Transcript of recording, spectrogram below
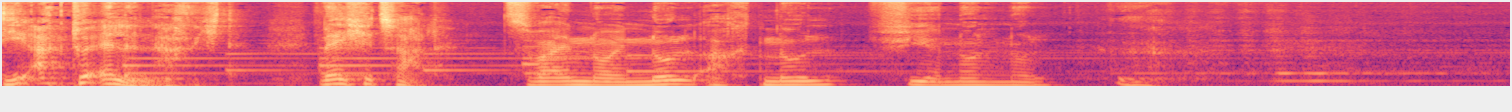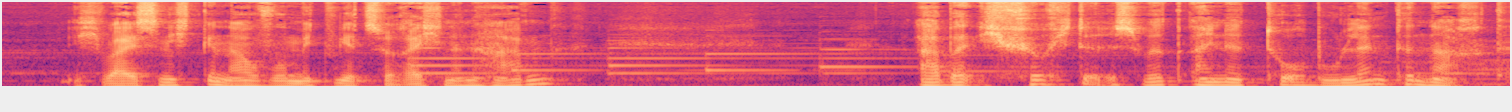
die aktuelle Nachricht. Welche Zahl? 29080 Ich weiß nicht genau, womit wir zu rechnen haben, aber ich fürchte, es wird eine turbulente Nacht.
